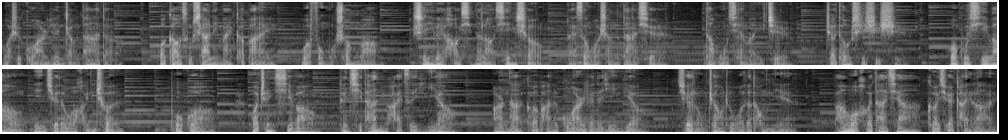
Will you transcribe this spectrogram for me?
我是孤儿院长大的。我告诉莎莉·麦克白，我父母双亡，是一位好心的老先生来送我上的大学。到目前为止，这都是事实。我不希望您觉得我很蠢，不过，我真希望跟其他女孩子一样。而那可怕的孤儿院的阴影，却笼罩着我的童年。把我和大家隔绝开来。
